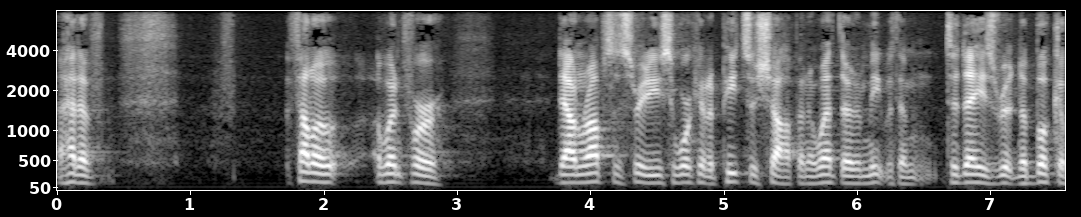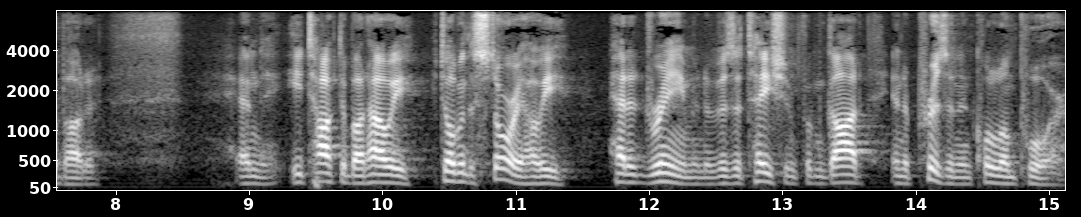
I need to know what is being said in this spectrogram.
I had a fellow, I went for down Robson Street. He used to work at a pizza shop, and I went there to meet with him. Today, he's written a book about it. And he talked about how he, he told me the story, how he had a dream and a visitation from God in a prison in Kuala Lumpur.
